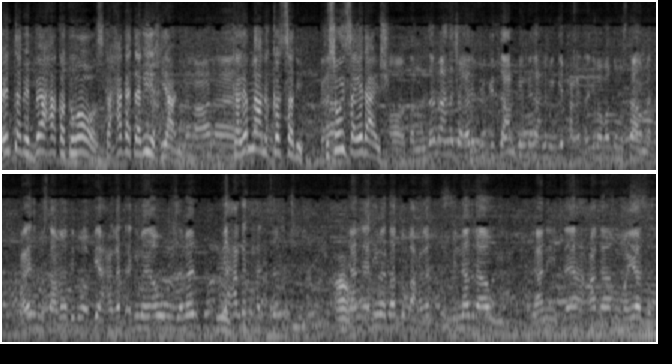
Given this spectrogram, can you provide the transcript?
أنت بتبيعها كتراث كحاجة تاريخ يعني. كلمنا عن القصة دي. في سوق السيدة عائشه آه طب زي ما إحنا شغالين في الجديد عارفين كده إحنا بنجيب حاجات قديمة برضه مستعمل الحاجات المستعملة دي فيها حاجات قديمة قوي من زمان فيها حاجات حديثة مش آه. يعني القديمه ده بتبقى حاجات من نادرة قوي يعني تلاقيها حاجة مميزة.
